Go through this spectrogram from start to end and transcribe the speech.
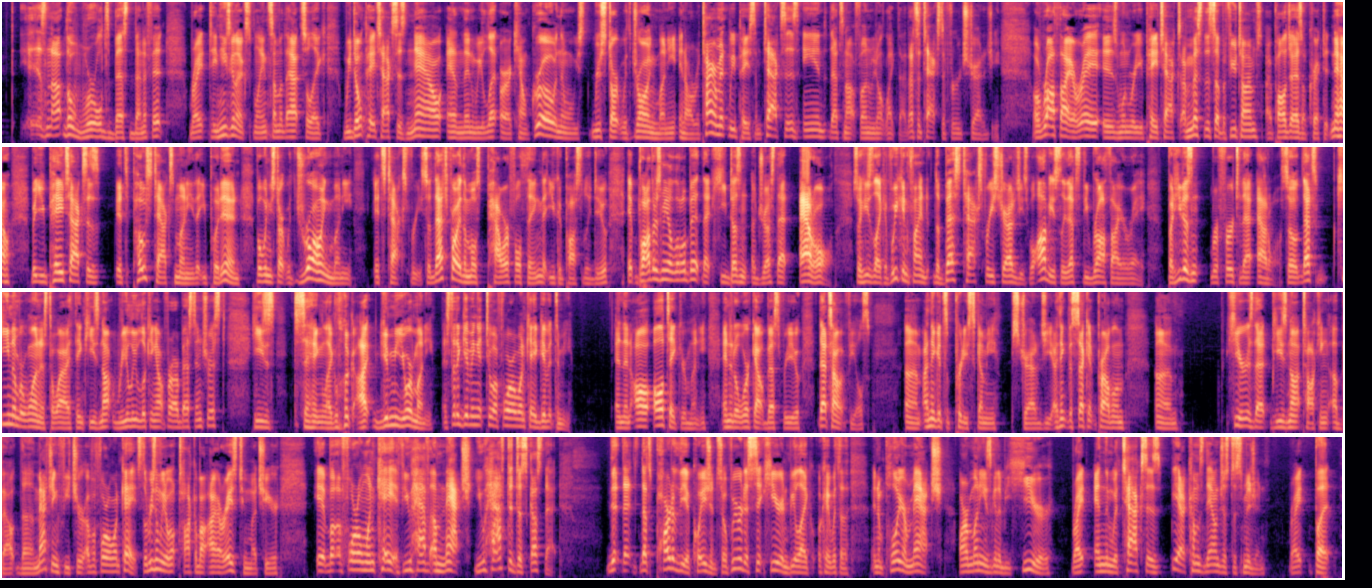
is not the world's best benefit, right? And he's going to explain some of that. So, like, we don't pay taxes now, and then we let our account grow. And then when we start withdrawing money in our retirement, we pay some taxes, and that's not fun. We don't like that. That's a tax deferred strategy. A Roth IRA is one where you pay tax. I messed this up a few times. I apologize. I'll correct it now. But you pay taxes it's post tax money that you put in, but when you start withdrawing money, it's tax free. So that's probably the most powerful thing that you could possibly do. It bothers me a little bit that he doesn't address that at all. So he's like, if we can find the best tax free strategies, well, obviously that's the Roth IRA, but he doesn't refer to that at all. So that's key number one as to why I think he's not really looking out for our best interest. He's saying, like, look, I give me your money. Instead of giving it to a 401k, give it to me. And then I'll, I'll take your money and it'll work out best for you. That's how it feels. Um, I think it's a pretty scummy strategy. I think the second problem um, here is that he's not talking about the matching feature of a 401k. It's the reason we don't talk about IRAs too much here. It, but a 401k, if you have a match, you have to discuss that. That, that. That's part of the equation. So if we were to sit here and be like, okay, with a, an employer match, our money is going to be here, right? And then with taxes, yeah, it comes down just a smidgen, right? But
